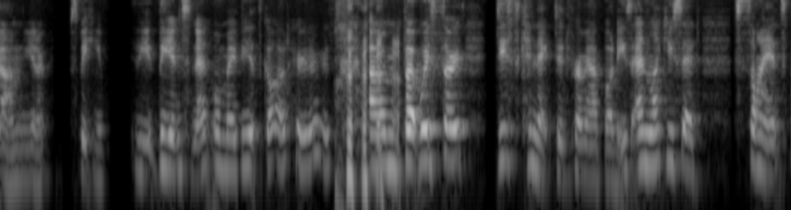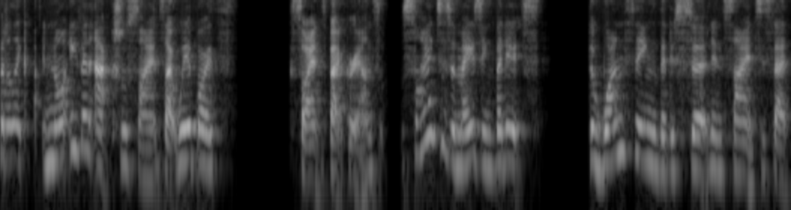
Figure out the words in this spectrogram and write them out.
um, you know, speaking of the, the internet or maybe it's God, who knows? um, but we're so disconnected from our bodies. And like you said science but like not even actual science. Like we're both science backgrounds. Science is amazing but it's the one thing that is certain in science is that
